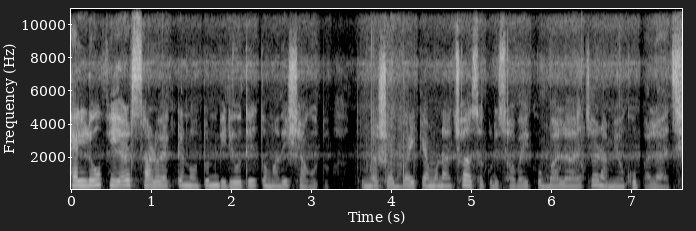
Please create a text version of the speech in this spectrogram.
হ্যালো ফিয়ার্স আরও একটা নতুন ভিডিওতে তোমাদের স্বাগত। তোমরা সবাই কেমন আছো? আশা করি সবাই খুব ভালো আছো আর আমিও খুব ভালো আছি।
